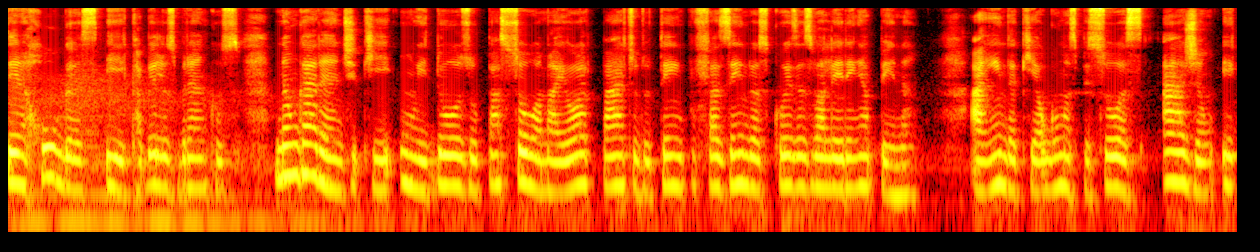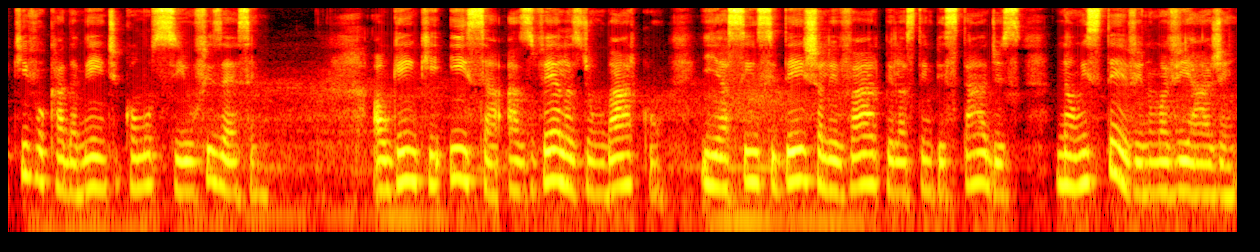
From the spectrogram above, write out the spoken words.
Ter rugas e cabelos brancos não garante que um idoso passou a maior parte do tempo fazendo as coisas valerem a pena, ainda que algumas pessoas ajam equivocadamente como se o fizessem. Alguém que issa as velas de um barco e assim se deixa levar pelas tempestades não esteve numa viagem,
